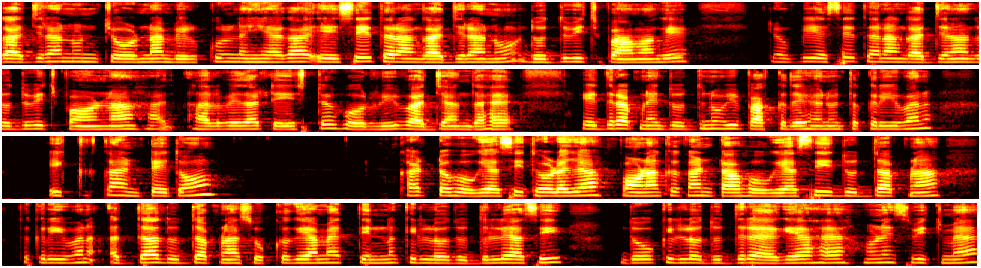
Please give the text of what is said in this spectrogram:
ਗਾਜਰਾਂ ਨੂੰ ਨਿਚੋੜਨਾ ਬਿਲਕੁਲ ਨਹੀਂ ਹੈਗਾ। ਇਸੇ ਤਰ੍ਹਾਂ ਗਾਜਰਾਂ ਨੂੰ ਦੁੱਧ ਵਿੱਚ ਪਾਵਾਂਗੇ, ਕਿਉਂਕਿ ਇਸੇ ਤਰ੍ਹਾਂ ਗਾਜਰਾਂ ਦੁੱਧ ਵਿੱਚ ਪਾਉਣ ਨਾਲ ਹਲਵੇ ਦਾ ਟੇਸਟ ਹੋਰ ਵੀ ਵੱਧ ਜਾਂਦਾ ਹੈ। ਇੱਧਰ ਆਪਣੇ ਦੁੱਧ ਨੂੰ ਵੀ ਪੱਕਦੇ ਹੋਏ ਨੂੰ ਤਕਰੀਬਨ 1 ਘੰਟੇ ਤੋਂ ਘੱਟ ਹੋ ਗਿਆ ਸੀ ਥੋੜਾ ਜਿਹਾ ਪੌਣਾ ਕੁ ਘੰਟਾ ਹੋ ਗਿਆ ਸੀ, ਦੁੱਧ ਆਪਣਾ ਤਕਰੀਬਨ ਅੱਧਾ ਦੁੱਧ ਆਪਣਾ ਸੁੱਕ ਗਿਆ, ਮੈਂ 3 ਕਿਲੋ ਦੁੱਧ ਲਿਆ ਸੀ 2 ਕਿਲੋ ਦੁੱਧ ਰਹਿ ਗਿਆ ਹੈ, ਹੁਣ ਇਸ ਵਿੱਚ ਮੈਂ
